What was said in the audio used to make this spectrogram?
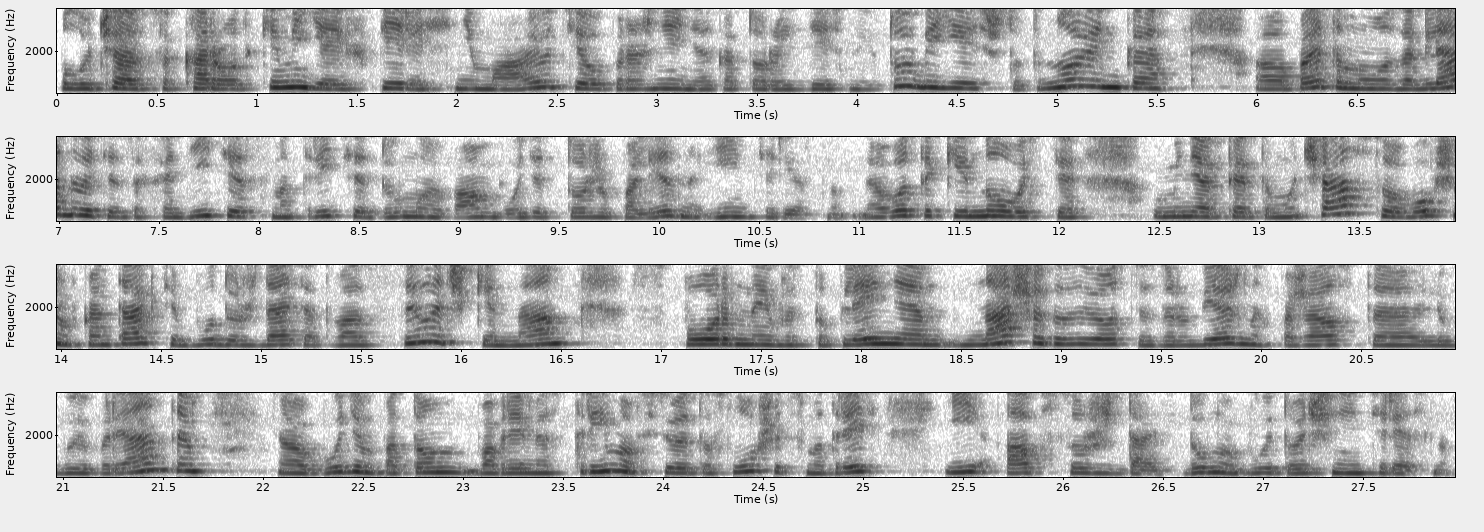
получаются короткими, я их переснимаю, те упражнения, которые здесь на ютубе есть, что-то новенькое, а, поэтому заглядывайте, заходите, смотрите, думаю, вам будет тоже полезно и интересно. Вот такие новости у меня к этому часу, в общем, ВКонтакте буду ждать от вас ссылочки на спорные выступления наших звезд и зарубежных, пожалуйста, любые варианты, а, будем потом во время стрима все это слушать, смотреть и обсуждать, думаю, будет очень интересно.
